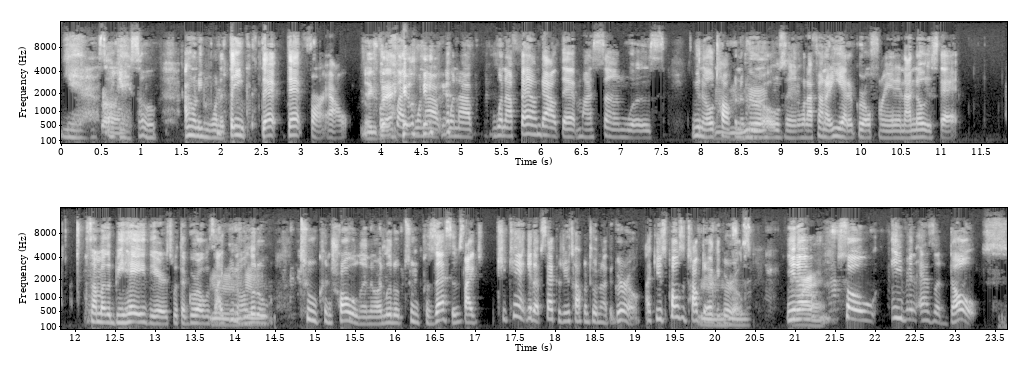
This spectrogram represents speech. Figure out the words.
yes So- okay so i don't even want to think that that far out but it's Exactly. like when i when i when i found out that my son was you know talking Mhm. to girls and when i found out he had a girlfriend and i noticed that some of the behaviors with the girl was like you know a Mhm. little too controlling or a little too possessive it's like she can't get upset because you're talking to another girl like you're supposed to talk to other Mhm. girls you know Right. so even as adults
